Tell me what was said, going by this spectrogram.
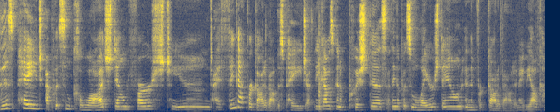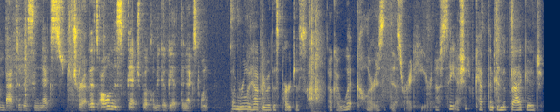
This page, I put some collage down first and I think I forgot about this page. I think I was gonna push this. I think I put some layers down and then forgot about it. Maybe I'll come back to this next trip. That's all in the sketchbook. Let me go get the next one. I'm really happy with this purchase. Okay, what color is this right here? Now see, I should have kept them in the package.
